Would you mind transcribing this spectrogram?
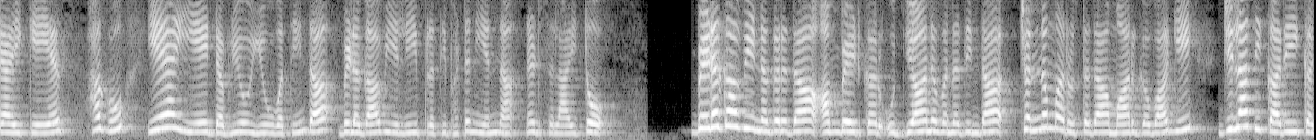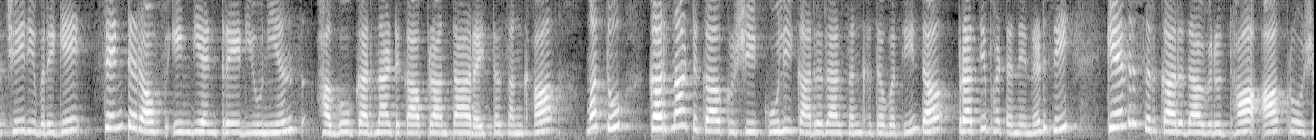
ಎಐಕೆಎಸ್ ಹಾಗೂ ಎಐಎಡಬ್ಲ್ಯೂಯು ವತಿಯಿಂದ ಬೆಳಗಾವಿಯಲ್ಲಿ ಪ್ರತಿಭಟನೆಯನ್ನ ನಡೆಸಲಾಯಿತು. ಬೆಳಗಾವಿ ನಗರದ ಅಂಬೇಡ್ಕರ್ ಉದ್ಯಾನವನದಿಂದ ಚನ್ನಮ್ಮ ವೃತ್ತದ ಮಾರ್ಗವಾಗಿ ಜಿಲ್ಲಾಧಿಕಾರಿ ಕಚೇರಿವರೆಗೆ centre of Indian trade unions ಹಾಗೂ ಕರ್ನಾಟಕ ಪ್ರಾಂತ ರೈತ ಸಂಘ ಮತ್ತು ಕರ್ನಾಟಕ ಕೃಷಿ ಕೂಲಿಕಾರರ ಸಂಘದ ವತಿಯಿಂದ ಪ್ರತಿಭಟನೆ ನಡೆಸಿ ಕೇಂದ್ರ ಸರ್ಕಾರದ ವಿರುದ್ಧ ಆಕ್ರೋಶ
